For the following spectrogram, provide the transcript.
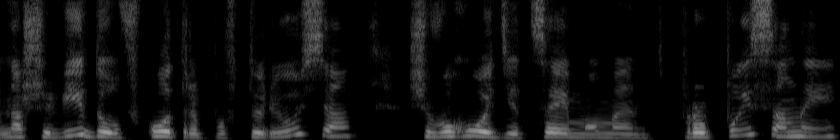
наше відео, вкотре повторюся, що в угоді цей момент прописаний,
